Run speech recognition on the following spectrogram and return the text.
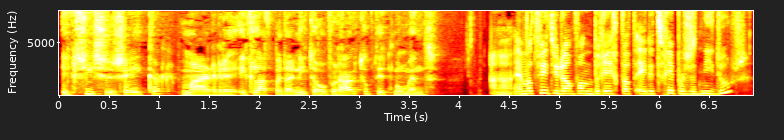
Ik zie ze zeker, maar uh, ik laat me daar niet over uit op dit moment. Ah, en wat vindt u dan van het bericht dat Edith Schippers het niet doet?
